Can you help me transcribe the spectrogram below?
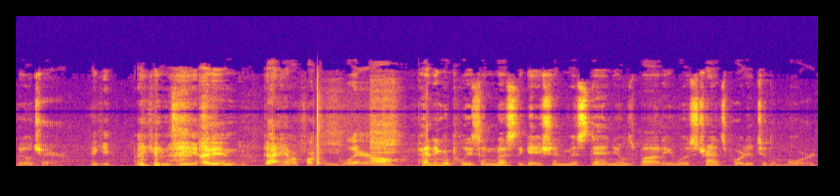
wheelchair. Thank you. I couldn't see. I didn't. I have a fucking glare. Oh, pending a police investigation, Miss Daniels' body was transported to the morgue.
